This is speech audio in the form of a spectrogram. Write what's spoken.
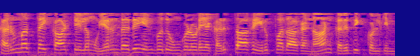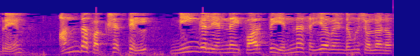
கர்மத்தை காட்டிலும் உயர்ந்தது என்பது உங்களுடைய கருத்தாக இருப்பதாக நான் கருதி கொள்கின்றேன். அந்த பட்சத்தில் நீங்கள் என்னை பார்த்து என்ன செய்ய வேண்டும்னு சொல்லணும்.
